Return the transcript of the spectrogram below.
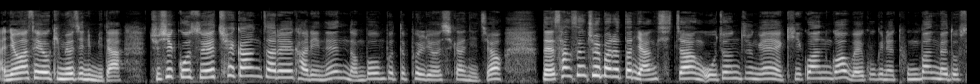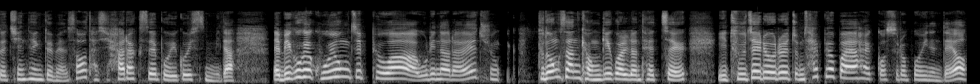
안녕하세요. 김효진입니다. 주식 고수의 최강자를 가리는 넘버원 포트폴리오 시간이죠. 네, 상승 출발했던 양시장 오전 중에 기관과 외국인의 동반 매도세 진행되면서 다시 하락세 보이고 있습니다. 네, 미국의 고용 지표와 우리나라의 중, 부동산 경기 관련 대책 이 두 재료를 좀 살펴봐야 할 것으로 보이는데요.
